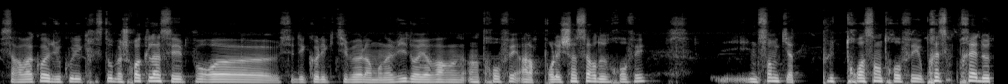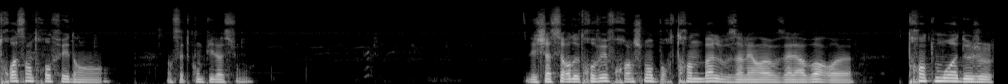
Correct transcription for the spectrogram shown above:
Ils servent à quoi du coup les cristaux? Bah je crois que là c'est pour... Euh, c'est des collectibles à mon avis, il doit y avoir un, trophée. Alors pour les chasseurs de trophées, il me semble qu'il y a plus de 300 trophées, ou presque près de 300 trophées dans, dans cette compilation. Les chasseurs de trophées, franchement, pour 30 balles, vous allez, vous allez avoir euh, 30 mois de jeu.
